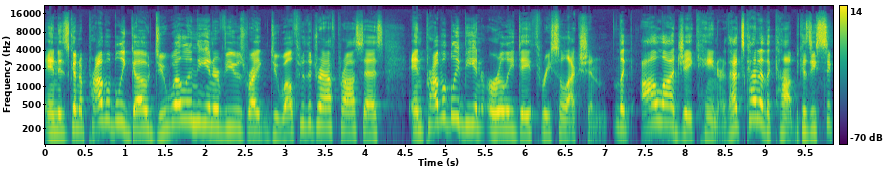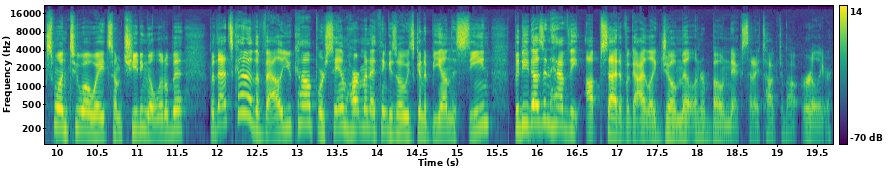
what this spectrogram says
and is going to probably go do well in the interviews, right? Do well through the draft process and probably be an early day three selection, like a la Jake Haener. That's kind of the comp because he's 6'1, 208, so I'm cheating a little bit, but that's kind of the value comp where Sam Hartman, I think, is always going to be on the scene, but he doesn't have the upside of a guy like Joe Milton or Bo Nix that I talked about earlier.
